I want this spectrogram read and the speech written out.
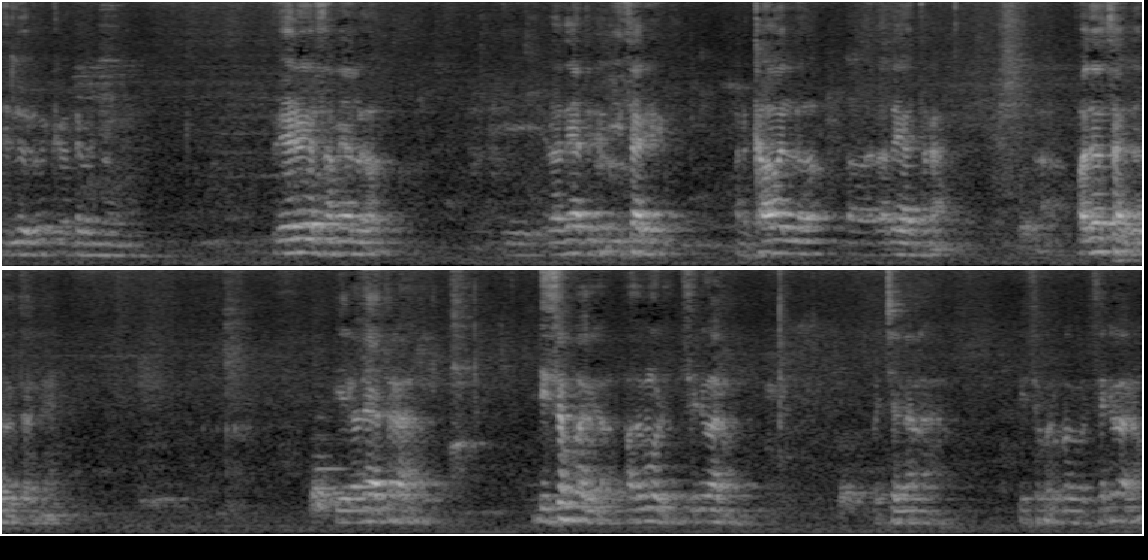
నెల్లూరు ఇక్కడ కొంచెం వేరు వేరు సమయాల్లో ఈ రథయాత్ర ఈసారి మన కావలిలో రథయాత్ర ఆ, పదవసారి జరుగుతుంది. ఈ రథయాత్ర డిసెంబర్ పదమూడు శనివారం వచ్చే నెల డిసెంబర్ పదమూడు శనివారం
